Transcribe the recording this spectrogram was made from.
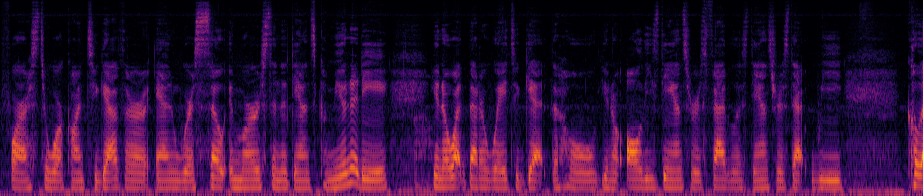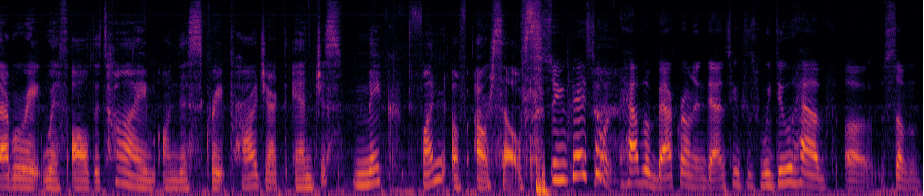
for us to work on together. And we're so immersed in the dance community. You know, what better way to get the whole, you know, all these dancers, fabulous dancers that we collaborate with all the time on this great project and just make fun of ourselves. So you guys don't have a background in dancing because we do have uh, some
